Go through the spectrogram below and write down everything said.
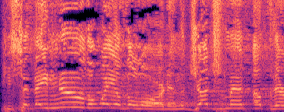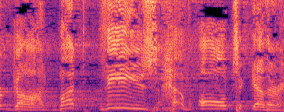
He said they knew the way of the Lord and the judgment of their God, but these have altogether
